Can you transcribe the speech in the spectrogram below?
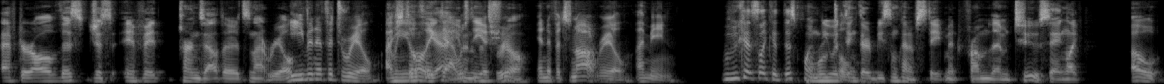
after all of this. Just if it turns out that it's not real, Even if it's real, I, I mean, still well, think yeah, that was the issue. real. And if it's not real, I mean, because like at this point, you would Brutal. think there'd be some kind of statement from them too, saying like, "Oh,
